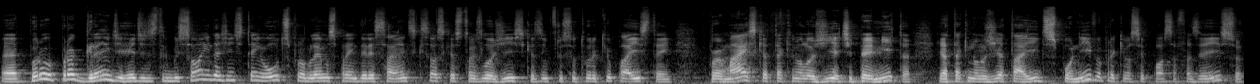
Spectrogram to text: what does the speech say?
É, para a grande rede de distribuição, ainda a gente tem outros problemas para endereçar antes, que são as questões logísticas, infraestrutura que o país tem. Por mais que a tecnologia te permita, e a tecnologia está aí disponível para que você possa fazer isso,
